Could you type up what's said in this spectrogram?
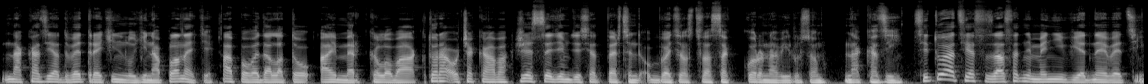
nakazia dve tretiny ľudí na planete. A povedala to aj Merkelová, ktorá očakáva, že 70% obyvateľstva sa koronavírusom nakazí. Situácia sa zásadne mení v jednej veci.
